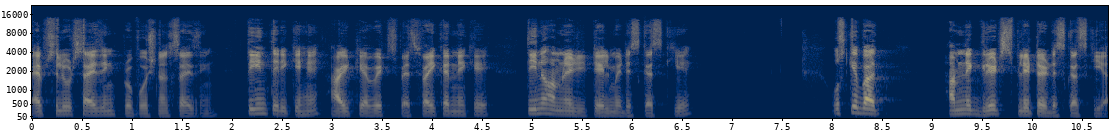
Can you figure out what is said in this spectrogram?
absolute sizing proportional sizing تین طریقے ہیں ہائٹ یا ویٹ اسپیسیفائی کرنے کے. تینوں ہم نے ڈیٹیل میں ڈسکس کیے. اس کے بعد ہم نے گریڈ سپلیٹر ڈسکس کیا.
